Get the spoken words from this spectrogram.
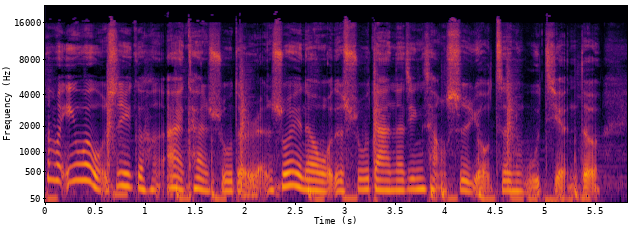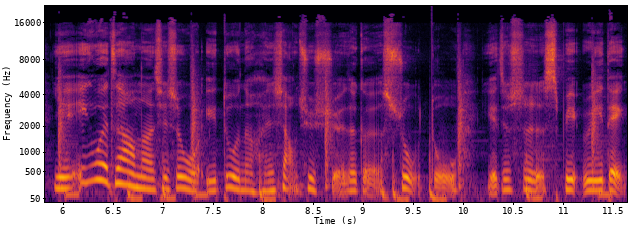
那么，因为我是一个很爱看书的人，所以呢，我的书单呢，经常是有增无减的。也因为这样呢，其实我一度呢，很想去学这个速读，也就是 speed reading。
